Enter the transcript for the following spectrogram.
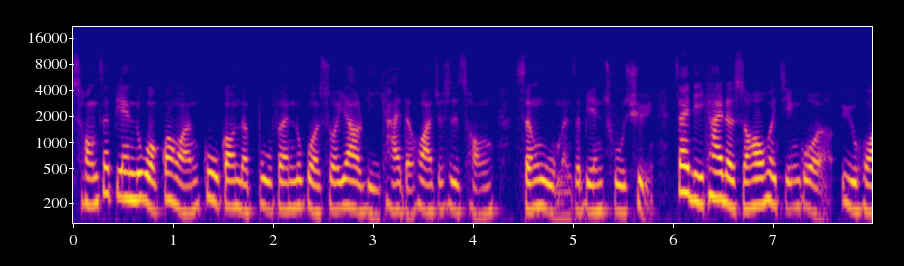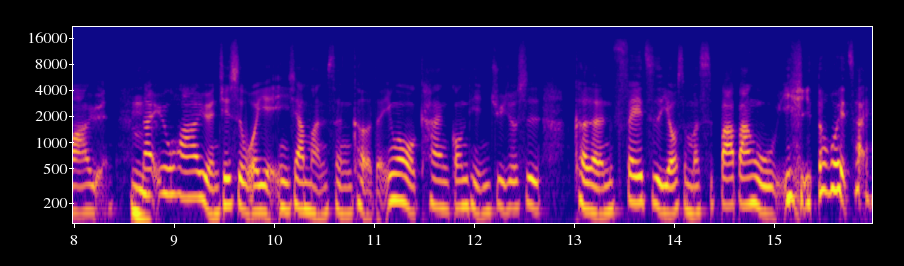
从这边如果逛完故宫的部分，如果说要离开的话，就是从神武门这边出去，在离开的时候会经过御花园。那御花园其实我也印象蛮深刻的，因为我。看宫廷剧，就是可能妃子有什么十八般武艺，都会在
